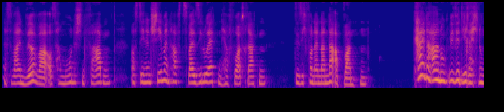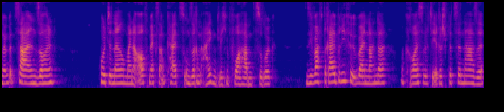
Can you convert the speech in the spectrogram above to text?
Es war ein Wirrwarr aus harmonischen Farben, aus denen schemenhaft zwei Silhouetten hervortraten, die sich voneinander abwandten. Keine Ahnung, wie wir die Rechnungen bezahlen sollen, holte Nell meine Aufmerksamkeit zu unserem eigentlichen Vorhaben zurück. Sie warf drei Briefe übereinander und kräuselte ihre spitze Nase,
